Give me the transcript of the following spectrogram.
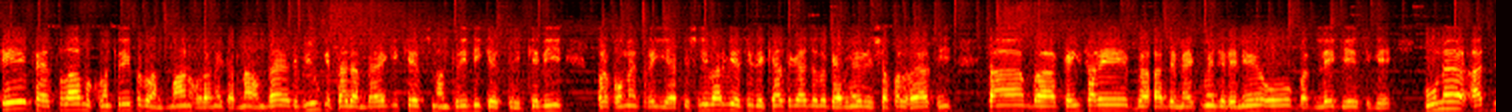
ਇਹ ਫੈਸਲਾ ਮੁੱਖ ਮੰਤਰੀ ਭਗਵੰਤ ਮਾਨ ਹੋਰਾਂ ਨੇ ਕਰਨਾ ਹੁੰਦਾ ਹੈ। ਰਿਵਿਊ ਕੀਤਾ ਜਾਂਦਾ ਹੈ ਕਿ ਕਿਸ ਮੰਤਰੀ ਦੀ, ਕਿਸ ਤਰੀਕੇ ਦੀ ਪਰਫਾਰਮੈਂਸ ਰਹੀ ਹੈ। ਪਿਛਲੀ ਵਾਰ ਵੀ ਅਸੀਂ ਦੇਖਿਆ ਸੀਗਾ, ਜਦੋਂ ਕੈਬਨਿਟ ਰਿਸ਼ਫਲ ਹੋਇਆ ਸੀ, ਤਾਂ ਕਈ ਸਾਰੇ ਦੇ ਮਹਿਕਮੇ ਜਿਹੜੇ ਨੇ, ਉਹ ਬਦਲੇ ਗਏ ਸੀਗੇ। ਹੁਣ ਅੱਜ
